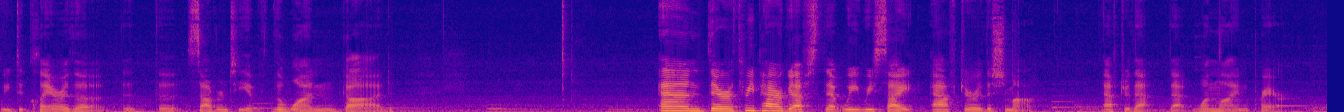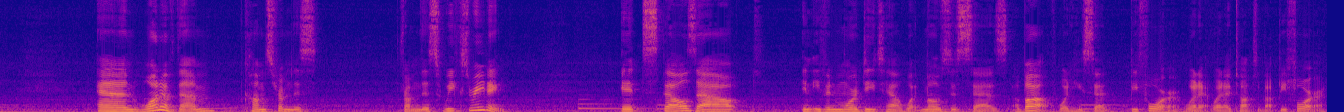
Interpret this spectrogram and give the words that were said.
We declare the, the, the sovereignty of the one God. And there are three paragraphs that we recite after the Shema, after that, that one line prayer. And one of them comes from this, from this week's reading. It spells out in even more detail what Moses says above, what he said before, what I, what I talked about before.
